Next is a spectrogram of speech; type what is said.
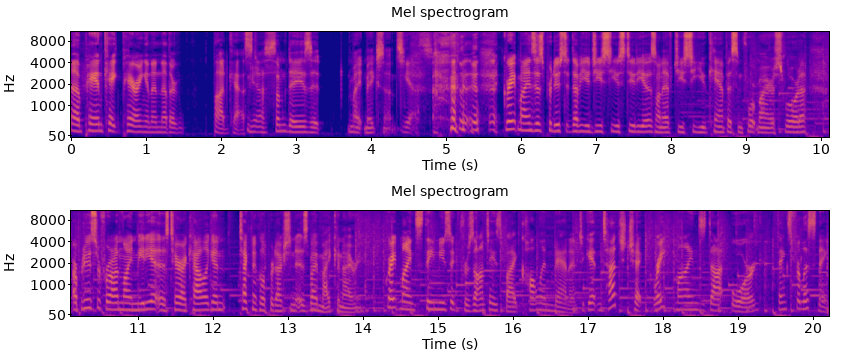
uh, pancake pairing in another podcast. Yeah, some days it might make sense. Yes. Grape Minds is produced at WGCU Studios on FGCU campus in Fort Myers, Florida. Our producer for online media is Tara Callaghan. Technical production is by Mike Canary. Grape Minds theme music for Zantes by Colin Mannon. To get in touch, check grapeminds.org. Thanks for listening.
